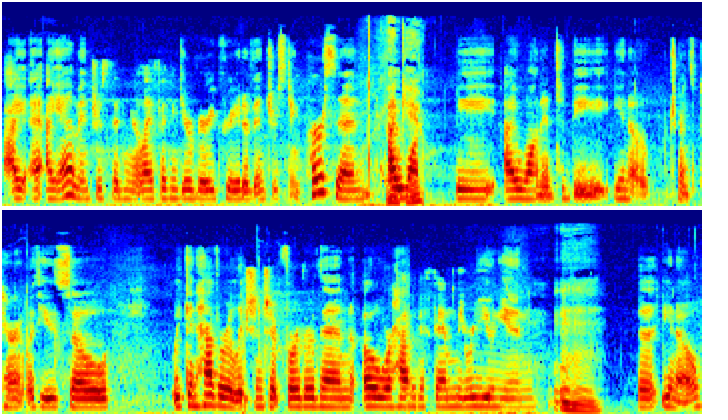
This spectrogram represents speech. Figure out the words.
I, I am interested in your life. I think you're a very creative, interesting person. I you. want to be I wanted to be, you know, transparent with you so we can have a relationship further than oh, we're having a family reunion hmm to, you know,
